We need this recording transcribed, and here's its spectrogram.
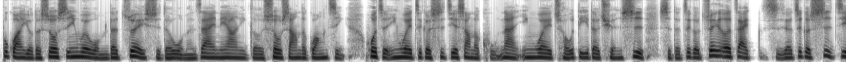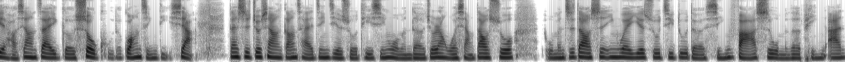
不管有的时候是因为我们的罪，使得我们在那样一个受伤的光景，或者因为这个世界上的苦难，因为仇敌的权势，使得这个罪恶在使得这个世界好像在一个受苦的光景底下。但是，就像刚才金姐所提醒我们的，就让我想到说，我们知道是因为耶稣基督的刑罚使我们的平安，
